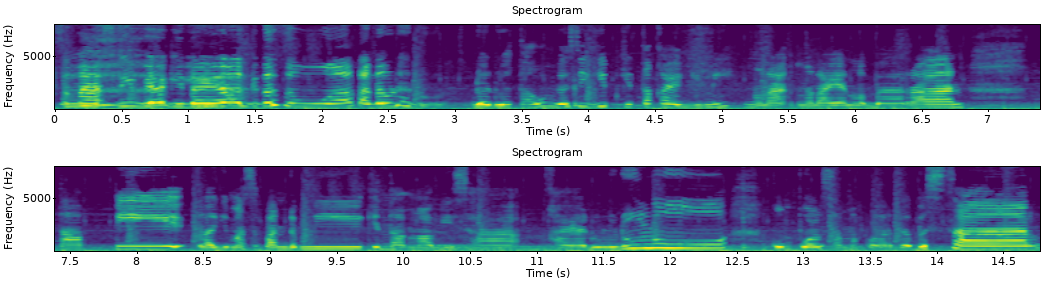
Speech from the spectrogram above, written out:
Senasib ya kita ya. Iya, kita semua karena udah udah dua tahun gak sih, Gip? Kita kayak gini ngera- ngerayain lebaran tapi lagi masa pandemi kita nggak bisa kayak dulu-dulu kumpul sama keluarga besar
